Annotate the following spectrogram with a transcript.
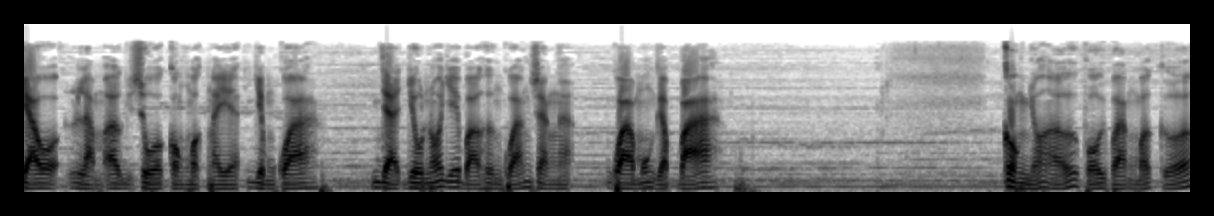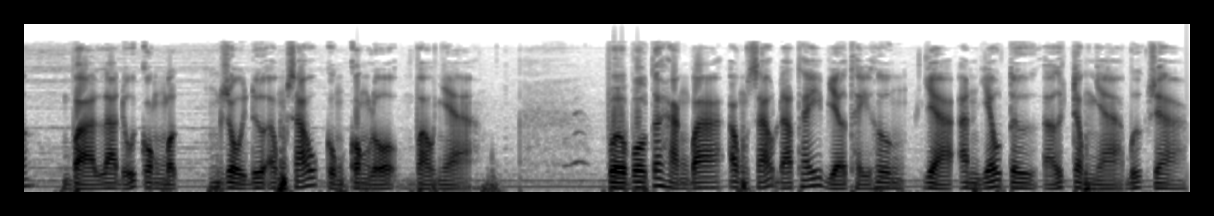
Chào làm ơn xua con mật này dùm qua. Và vô nói với bà Hương quán rằng qua muốn gặp bà. Con nhỏ ở vội vàng mở cửa và la đuổi con mực rồi đưa ông Sáu cùng con lộ vào nhà. Vừa vô tới hàng ba, ông Sáu đã thấy vợ thầy Hương và anh giáo tư ở trong nhà bước ra.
